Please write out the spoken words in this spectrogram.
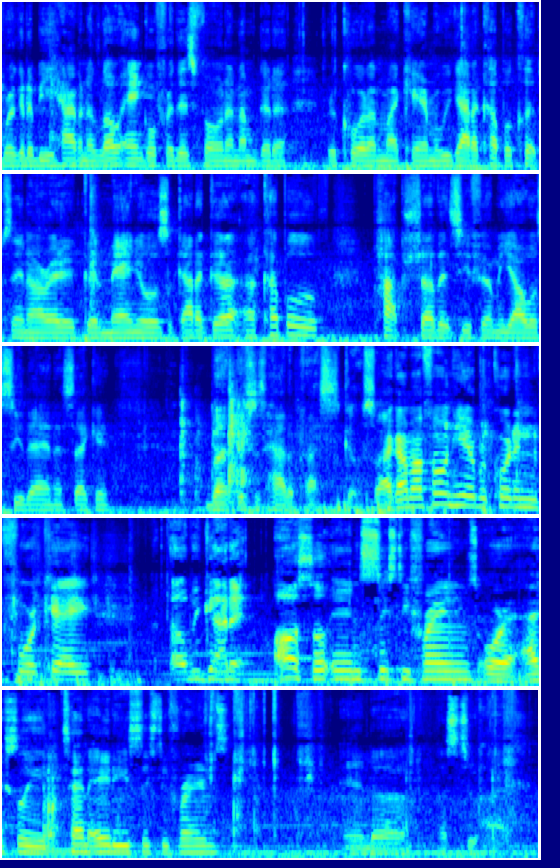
we're gonna be having a low angle for this phone and I'm gonna record on my camera. We got a couple clips in already, good manuals. Got a, good, a couple pop shove its, you feel me? Y'all will see that in a second. But this is how the process goes. So I got my phone here recording in 4K. Uh, we got it also in 60 frames or actually 1080, 60 frames. And uh, that's too high.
